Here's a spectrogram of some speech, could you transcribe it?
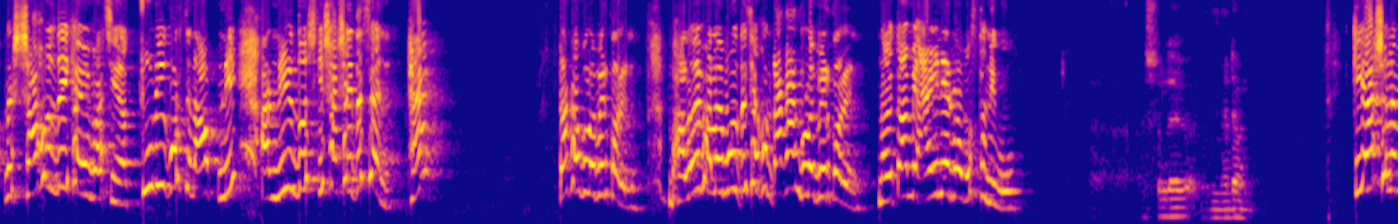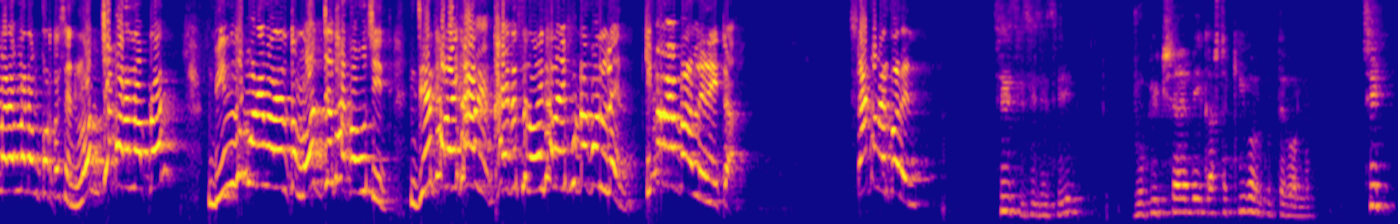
আপনার সাহস দেখে আমি বাঁচি না। চুরি করছেন আপনি আর নির্দোষকে শাসাইতেছেন হ্যাঁ? টাকাগুলো বের করেন। ভালোই ভালোই বের করেন নয়তো আমি আইনের ব্যবস্থা নিব। আসলে ম্যাডাম। কি আসলে ম্যাডাম ম্যাডাম করতেছেন? লজ্জা করেন আপনার? বিন্দু পরিমাণের তো লজ্জা থাকা উচিত। যে থালায় খা- খাইতেছেন ওই থালায় ফুটা করলেন। কীভাবে পারলেন এটা? টাকা বের করেন। ছি ছি ছি ছি ছি। রফিক সাহেব এই কাজটা কীভাবে করতে পারল? ছি।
